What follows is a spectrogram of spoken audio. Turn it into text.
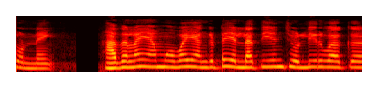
சொன்னேன். அதெல்லாம் என் மூவா என்கிட்ட எல்லாத்தையும் சொல்லிடுவாக்கு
